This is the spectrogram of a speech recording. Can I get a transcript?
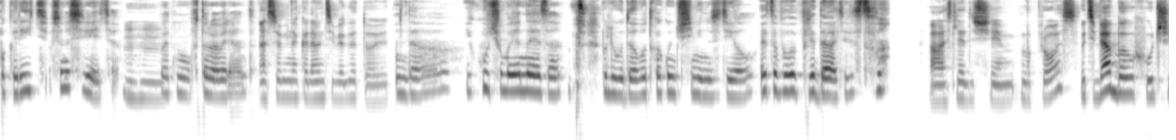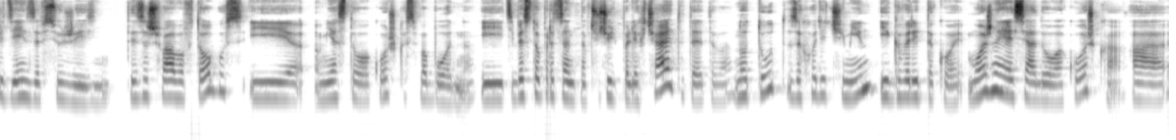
покорить все на свете. Мгм. Поэтому второй вариант. Особенно, когда он тебя готовит. Да. И кучу майонеза блюда, вот как он Чимину сделал. Это было предательство. А следующий вопрос. У тебя был худший день за всю жизнь. Ты зашла в автобус, и место у окошка свободно. И тебе стопроцентно чуть-чуть полегчает от этого, но тут заходит Чимин и говорит такой, можно я сяду у окошка, а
